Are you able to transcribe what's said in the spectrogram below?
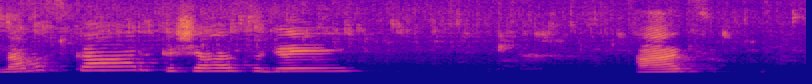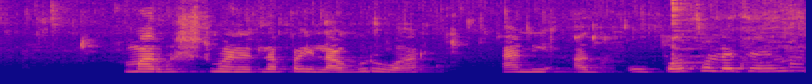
नमस्कार कशा आहात सगळे? आज मार्गशीर्ष महिन्यातला पहिला गुरुवार आणि आज उपवास सोडायचा आहे ना?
